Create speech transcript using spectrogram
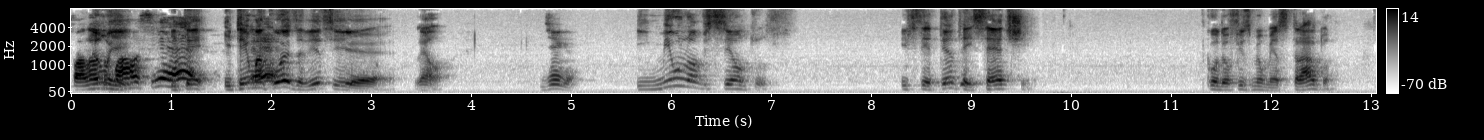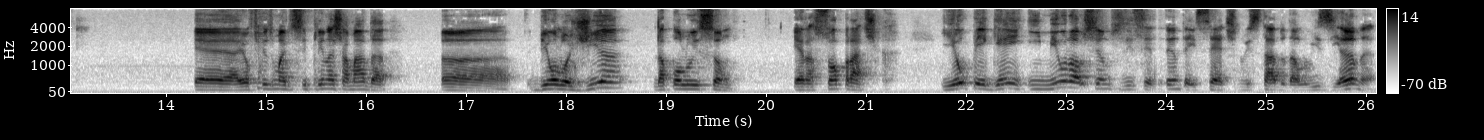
falando Não, mal assim, é. E tem, e tem uma é. coisa, vice, Léo? Diga. Em 1977, quando eu fiz meu mestrado, é, eu fiz uma disciplina chamada uh, Biologia da Poluição. Era só prática. E eu peguei em 1977, no estado da Louisiana,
